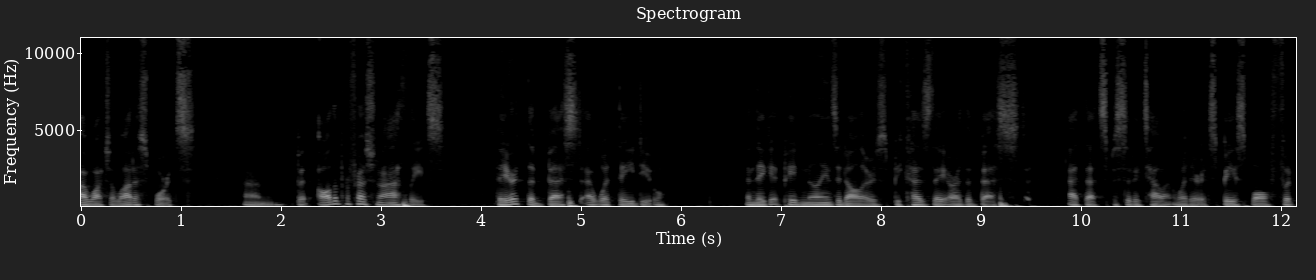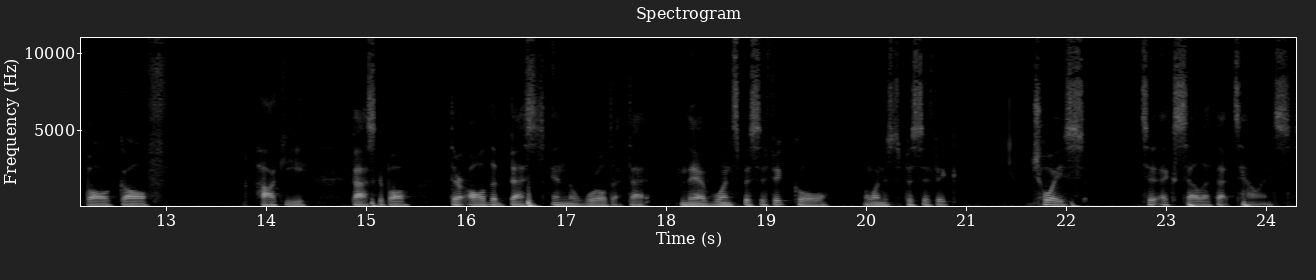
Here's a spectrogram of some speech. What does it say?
I watch a lot of sports, um, but all the professional athletes, they are the best at what they do. And they get paid millions of dollars because they are the best at that specific talent, whether it's baseball, football, golf, hockey, basketball they're all the best in the world at that. And they have one specific goal and one specific choice to excel at that talent.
